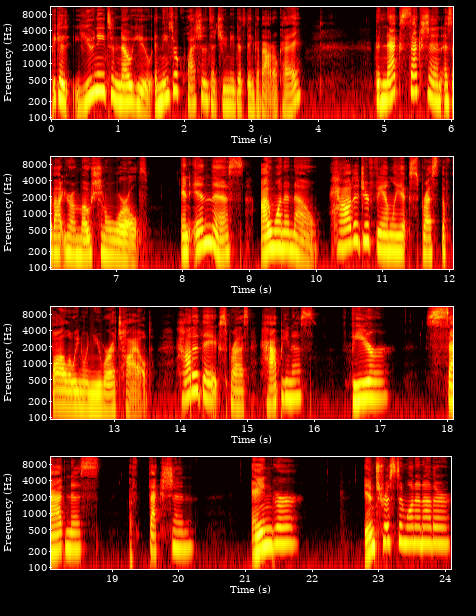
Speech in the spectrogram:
because you need to know you. And these are questions that you need to think about, okay? The next section is about your emotional world. And in this, I want to know how did your family express the following when you were a child? How did they express happiness, fear, sadness, affection, anger, interest in one another,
